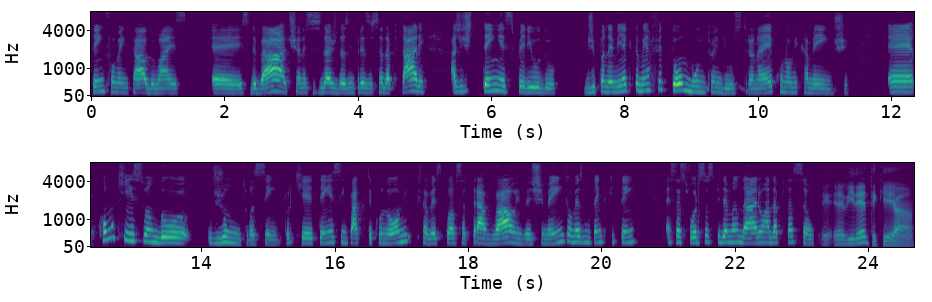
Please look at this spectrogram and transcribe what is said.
tem fomentado mais é, esse debate, a necessidade das empresas se adaptarem. A gente tem esse período de pandemia que também afetou muito a indústria, né, economicamente. É, como que isso andou junto, assim? Porque tem esse impacto econômico que talvez possa travar o investimento, ao mesmo tempo que tem essas forças que demandaram adaptação. É, é evidente que a,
